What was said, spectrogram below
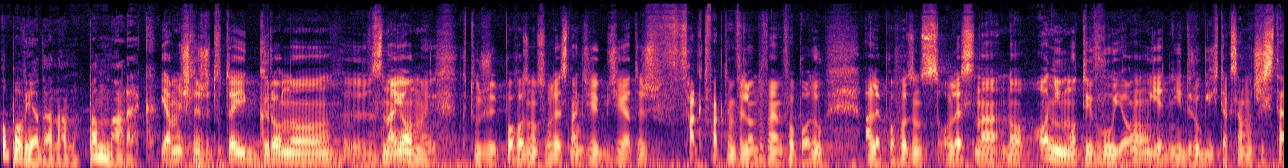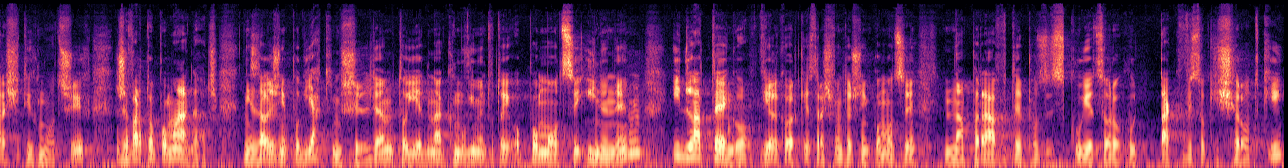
opowiada nam pan Marek. Ja myślę, że tutaj grono y, znajomych, którzy pochodzą z Olesna, gdzie, gdzie ja też fakt faktem wylądowałem w Opolu, ale pochodząc z Olesna, no oni motywują jedni drugich, tak samo ci starsi tych młodszych, że warto pomagać. Niezależnie pod jakim szyldem, to jednak mówimy tutaj o pomocy innym i dlatego Wielka Orkiestra Świątecznej Pomocy naprawdę pozyskuje co roku tak wysokie środki,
